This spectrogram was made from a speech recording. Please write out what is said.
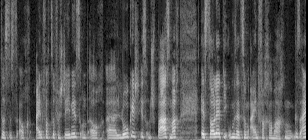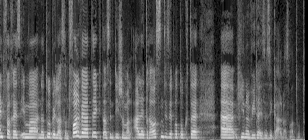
dass das auch einfach zu verstehen ist und auch äh, logisch ist und Spaß macht. Es soll ja die Umsetzung einfacher machen. Das Einfache ist immer naturbelassen und vollwertig. Da sind die schon mal alle draußen, diese Produkte. Äh, hin und wieder ist es egal, was man tut.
